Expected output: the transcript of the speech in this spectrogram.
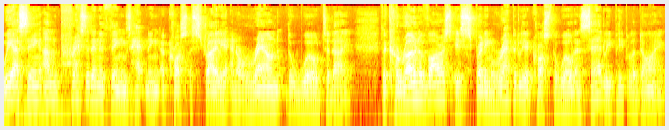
we are seeing unprecedented things happening across Australia and around the world today. The coronavirus is spreading rapidly across the world, and sadly, people are dying.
